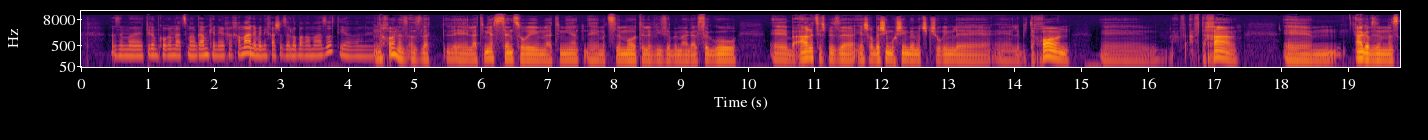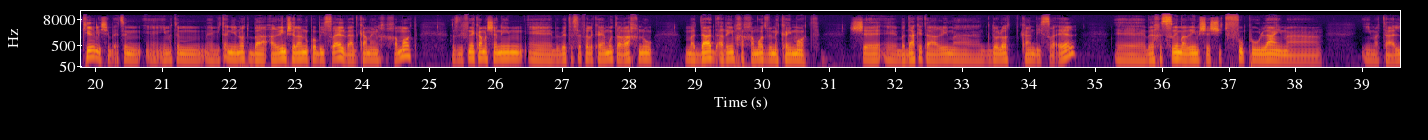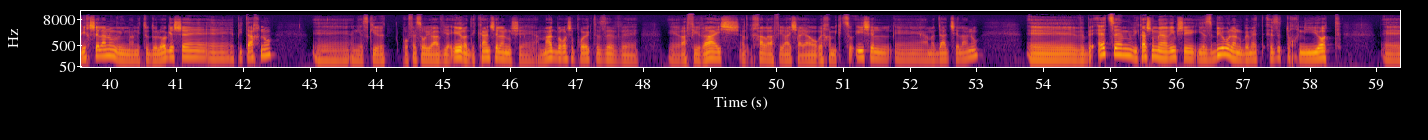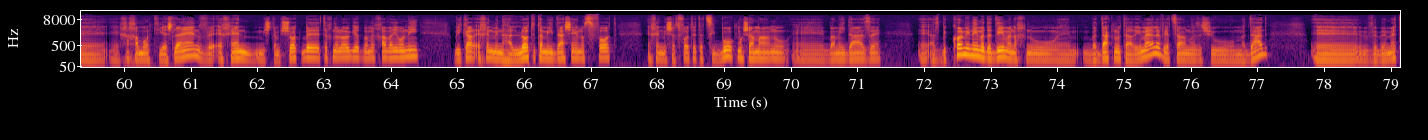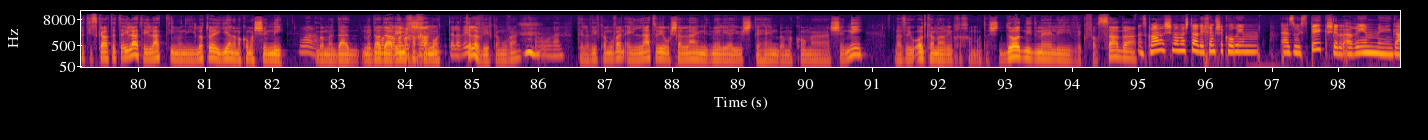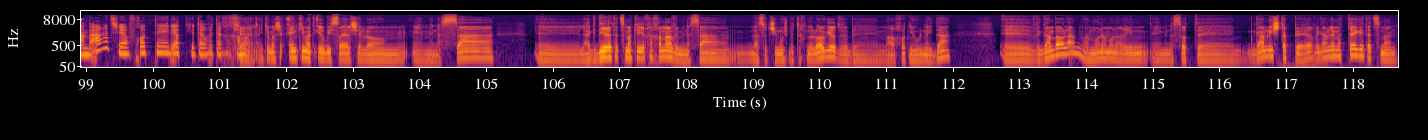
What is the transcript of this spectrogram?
אז הם פתאום קוראים לעצמם גם כן עיר חכמה, אני מניחה שזה לא ברמה הזאת, אבל... נכון, אז, אז לה, להטמיע סנסורים, להטמיע מצלמות, טלוויזיה במעגל סגור. בארץ יש בזה, יש הרבה שימושים באמת שקשורים לביטחון, אבטחה. אגב, זה מזכיר לי שבעצם, אם אתם מתעניינות בערים שלנו פה בישראל ועד כמה הן חכמות, אז לפני כמה שנים בבית הספר לקיימות ערכנו מדד ערים חכמות ומקיימות, שבדק את הערים הגדולות כאן בישראל. אה, בערך 20 ערים ששיתפו פעולה עם, ה, עם התהליך שלנו ועם המתודולוגיה שפיתחנו. אה, אני אזכיר את פרופסור יואב יאיר, הדיקן שלנו, שעמד בראש הפרויקט הזה, ורפי רייש, אדריכל רפי רייש, שהיה העורך המקצועי של המדד שלנו. ובעצם ביקשנו מהערים שיסבירו לנו באמת איזה תוכניות חכמות יש להן, ואיך הן משתמשות בטכנולוגיות במרחב העירוני, בעיקר איך הן מנהלות את המידע שהן אוספות, איך הן משתפות את הציבור, כמו שאמרנו, במידע הזה. אה, אז בכל מיני מדדים אנחנו אה, בדקנו את הערים האלה ויצרנו איזשהו מדד. ובאמת, את הזכרת את אילת, אילת, אם אני לא טועה, הגיעה למקום השני. וואלה. במדד, מדד הערים החכמות. תל אביב? תל אביב, כמובן. כמובן. תל אביב, כמובן. אילת וירושלים, נדמה לי, היו שתיהן במקום השני. ואז היו עוד כמה ערים חכמות, אשדוד נדמה לי, וכפר סבא. אז כלומר, יש ממש תהליכים שקורים as we speak, של ערים אה, גם בארץ, שהופכות אה, להיות יותר ויותר חכמות. כן, הייתי אומר שאין כמעט עיר בישראל שלא אה, מנסה להגדיר את עצמה כעיר חכמה, ומנסה לעשות שימוש בטכנולוגיות ובמערכות ניהול מידע. וגם בעולם, המון המון ערים מנסות גם להשתפר וגם למתג את עצמן.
